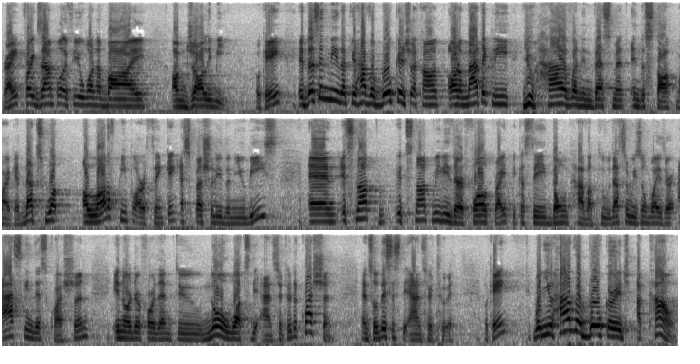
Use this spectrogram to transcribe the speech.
right? For example, if you want to buy um, Jollibee, okay it doesn't mean that you have a brokerage account automatically you have an investment in the stock market that's what a lot of people are thinking especially the newbies and it's not it's not really their fault right because they don't have a clue that's the reason why they're asking this question in order for them to know what's the answer to the question and so this is the answer to it okay when you have a brokerage account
